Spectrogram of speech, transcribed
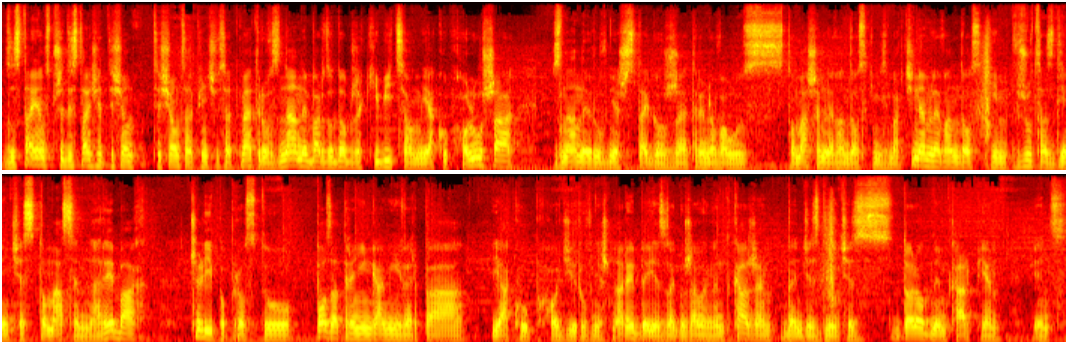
Zostając przy dystansie 1000 1500 metrów, znany bardzo dobrze kibicom Jakub Holusza, znany również z tego, że trenował z Tomaszem Lewandowskim i z Marcinem Lewandowskim, wrzuca zdjęcie z Tomasem na rybach, czyli po prostu poza treningami w RPA Jakub chodzi również na ryby, jest zagorzałym wędkarzem, będzie zdjęcie z dorodnym karpiem, więc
